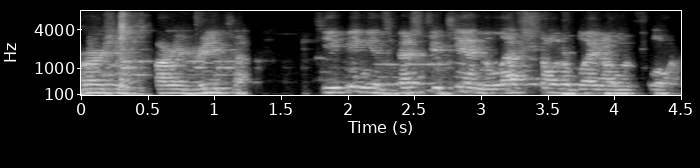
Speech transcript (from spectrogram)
version, Parivrtta. Keeping as best you can the left shoulder blade on the floor.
